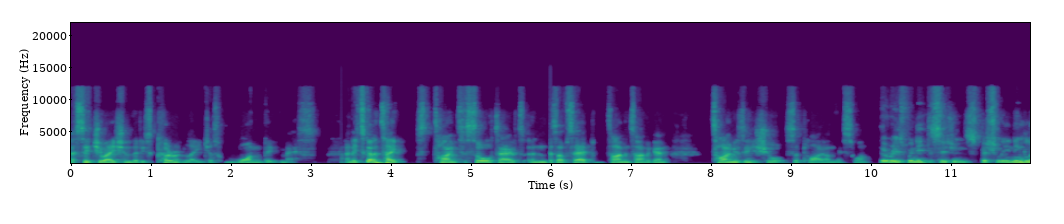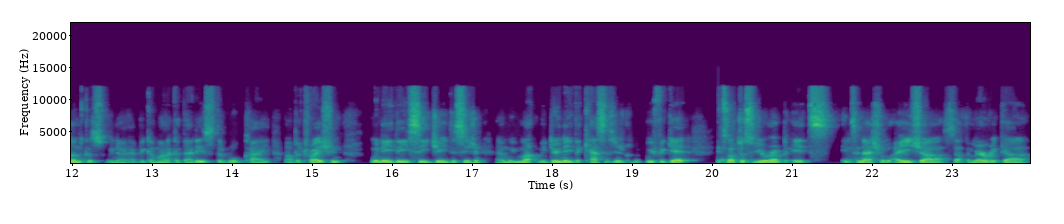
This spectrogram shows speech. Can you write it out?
a situation that is currently just one big mess. And it's going to take time to sort out. And as I've said time and time again, time is in short supply on this one. There is. We need decisions, especially in England, because we know how big a market that is. The Rule K arbitration. We need the ECJ decision, and we mu- we do need the CAS decision. We forget it's not just Europe; it's international, Asia, South America.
